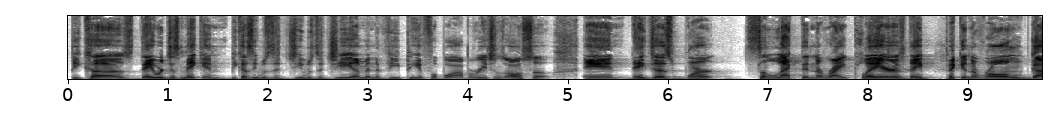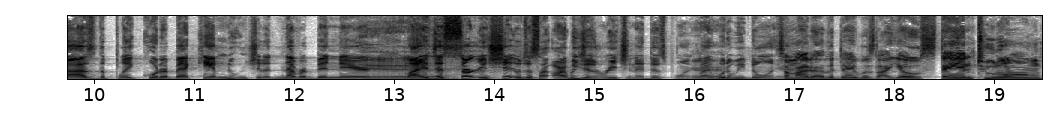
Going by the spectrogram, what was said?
because they were just making because he was the he was the GM and the VP of football operations also, and they just weren't selecting the right players. They picking the wrong guys to play quarterback. Cam Newton should have never been there. Like it's just certain shit. It was just like, all right, we just reaching at this point. Like, what are we doing here? Somebody the other day was like, "Yo, staying too long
